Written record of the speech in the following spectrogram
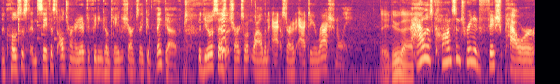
the closest and safest alternative to feeding cocaine to sharks they could think of, the duo says that sharks went wild and act, started acting irrationally. They do that. How is concentrated fish power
